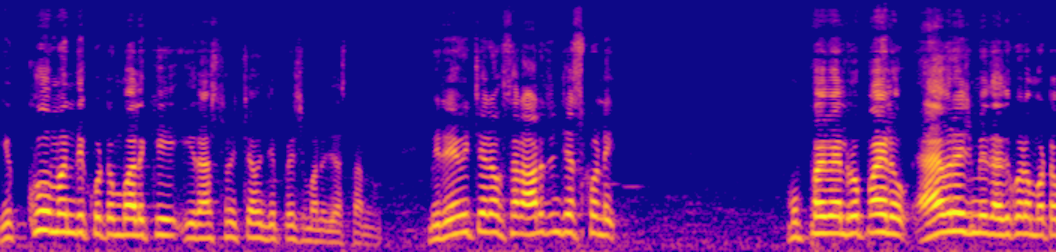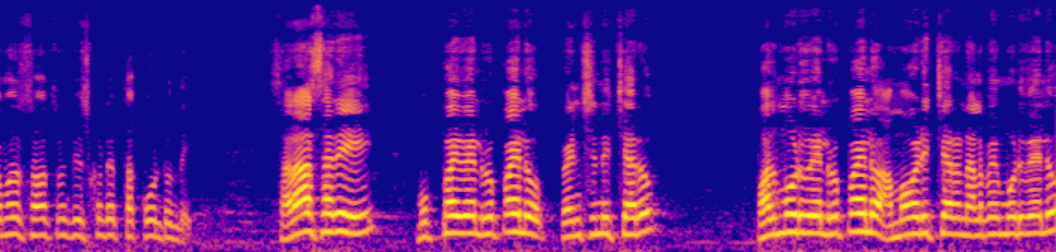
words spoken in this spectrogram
ఎక్కువ మంది కుటుంబాలకి ఈ రాష్ట్రం ఇచ్చామని చెప్పేసి మనం చేస్తాను. మీరేమిచ్చారో ఒకసారి ఆలోచన చేసుకోండి. ముప్పై వేల రూపాయలు. యావరేజ్ మీద అది కూడా మొట్టమొదటి సంవత్సరం తీసుకుంటే తక్కువ ఉంటుంది. సరాసరి ముప్పై వేల రూపాయలు పెన్షన్ ఇచ్చారు. పదమూడు వేల రూపాయలు అమ్మఒడి ఇచ్చారు నలభై మూడు వేలు.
